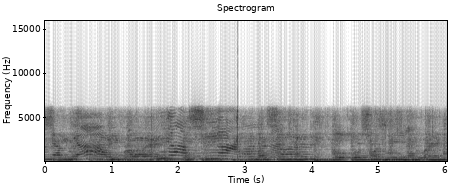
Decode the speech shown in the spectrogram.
yum, yum, yum. Yum, yum. The bush was lean and lank.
